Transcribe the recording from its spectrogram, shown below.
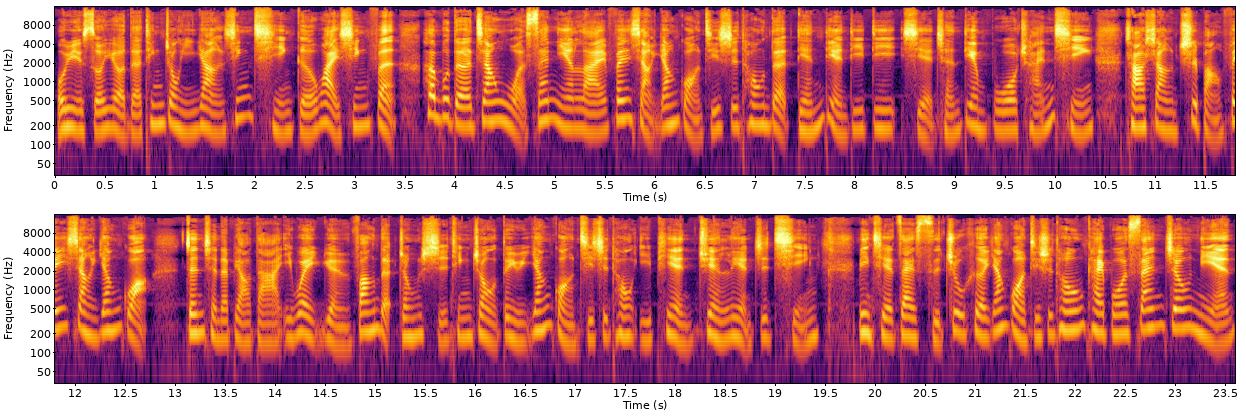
我与所有的听众一样，心情格外兴奋，恨不得将我三年来分享央广即时通的点点滴滴写成电波传情，插上翅膀飞向央广。真诚的表达一位远方的忠实听众对于央广即时通一片眷恋之情，并且在此祝贺央广即时通开播三周年，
